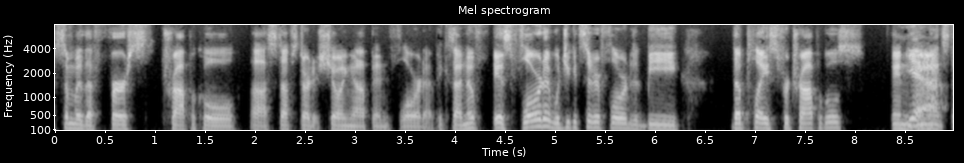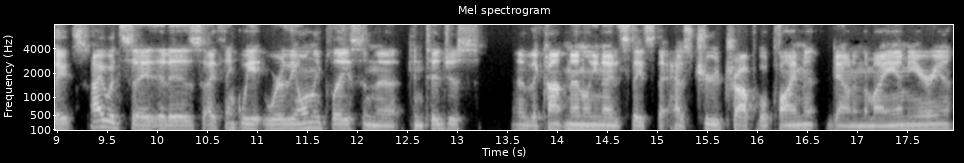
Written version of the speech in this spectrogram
some of the first tropical uh, stuff started showing up in Florida? Because I know is Florida. Would you consider Florida to be the place for tropicals in yeah, the United States? I would say it is. I think we we're the only place in the contiguous, uh, the continental United States that has true tropical climate down in the Miami area,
